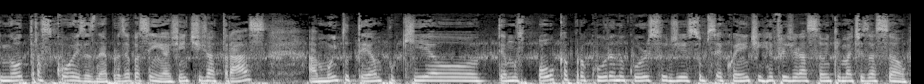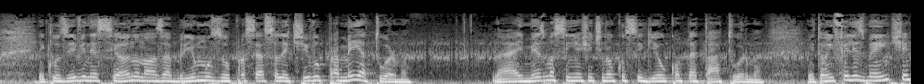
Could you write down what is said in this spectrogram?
em outras coisas, né? Por exemplo, assim, a gente já traz há muito tempo que eu, temos pouca procura no curso de subsequente em refrigeração e climatização. Inclusive, nesse ano nós abrimos o processo seletivo para meia turma né? E mesmo assim a gente não conseguiu completar a turma. Então, infelizmente,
